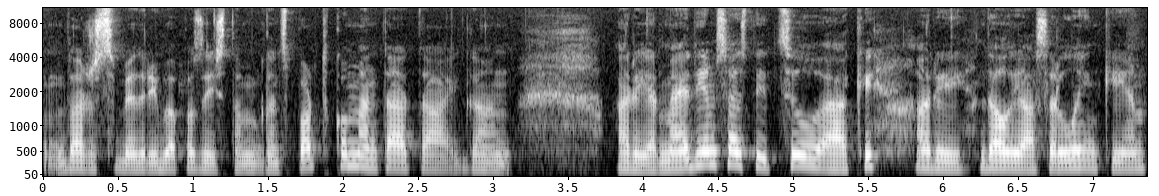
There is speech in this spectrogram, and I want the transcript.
daži sabiedrībā pazīstami gan sporta komentētāji, gan arī ar mēdījiem saistīti cilvēki arī dalījās ar linkiem.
